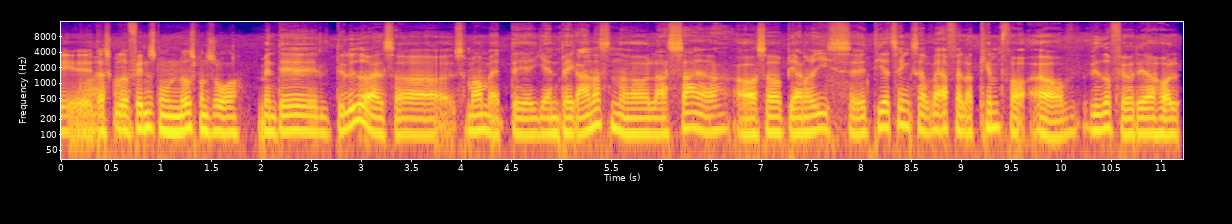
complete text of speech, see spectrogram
Det, øh, Nej, der skal ud og findes nogle medsponsorer. Men det, det lyder altså som om, at det Jan Bæk Andersen og Lars Seier og så Bjarne Ries, øh, de har tænkt sig i hvert fald at kæmpe for at videreføre det her hold.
